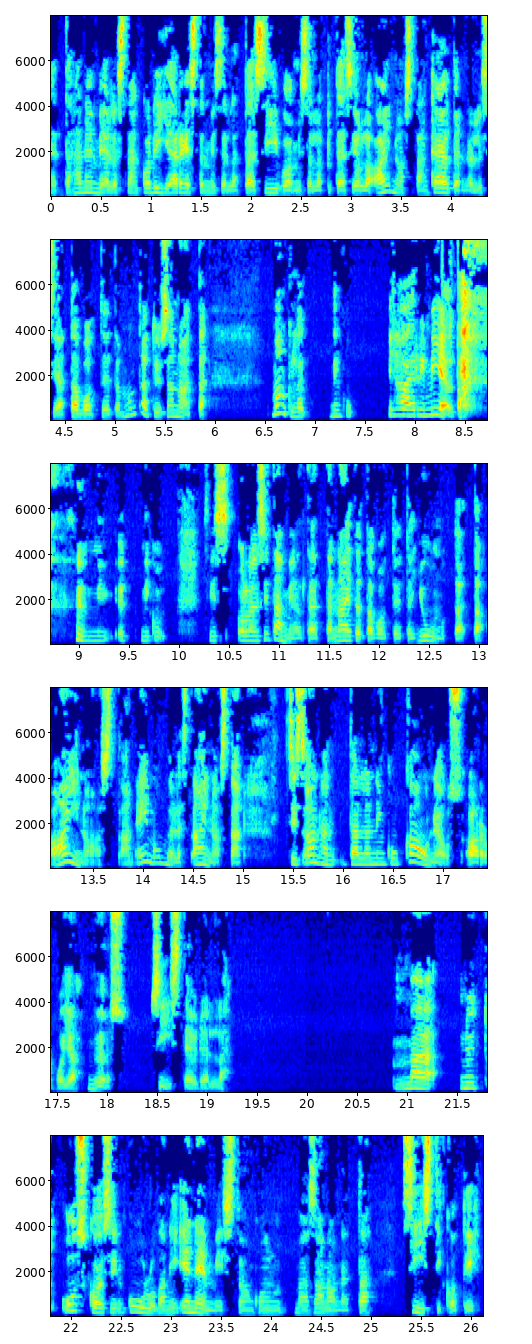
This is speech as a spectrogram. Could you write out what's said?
että hänen mielestään kodin järjestämisellä tai siivoamisella pitäisi olla ainoastaan käytännöllisiä tavoitteita. Mun täytyy sanoa, että mä oon kyllä niin kuin, ihan eri mieltä. niin, kuin, siis olen sitä mieltä, että näitä tavoitteita juu, mutta että ainoastaan, ei mun mielestä ainoastaan. Siis onhan tällä niin kuin kauneusarvoja myös siisteydellä. Mä nyt uskoisin kuuluvani enemmistöön, kun mä sanon, että siistikoti,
